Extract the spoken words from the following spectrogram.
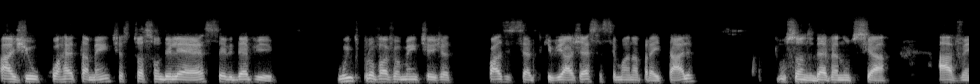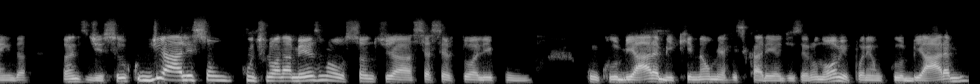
agiu corretamente, a situação dele é essa, ele deve muito provavelmente aí já quase certo que viaja essa semana para a Itália. O Santos deve anunciar a venda antes disso. O de Alisson continua na mesma, o Santos já se acertou ali com, com um clube árabe, que não me arriscarei a dizer o nome, porém é um clube árabe?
